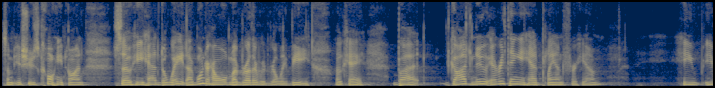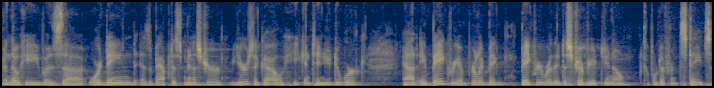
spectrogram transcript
some issues going on, so he had to wait. I wonder how old my brother would really be, okay? But God knew everything he had planned for him. He, even though he was uh, ordained as a Baptist minister years ago, he continued to work at a bakery, a really big bakery where they distribute, you know, a couple different states.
